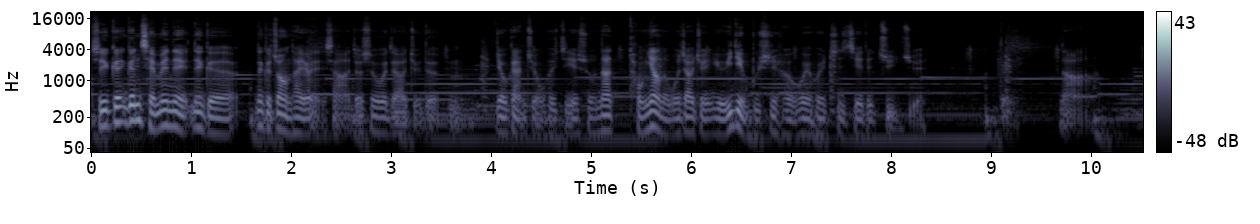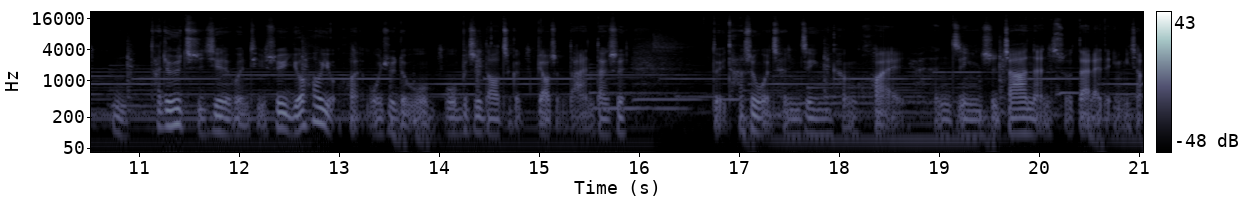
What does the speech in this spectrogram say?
其实跟跟前面那那个那个状态有点像，就是我只要觉得嗯有感觉我会直接说，那同样的我只要觉得有一点不适合，我也会直接的拒绝。对，那嗯，它就是直接的问题，所以有好有坏，我觉得我我不知道这个标准答案，但是。对，他是我曾经很坏、曾经是渣男所带来的影响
